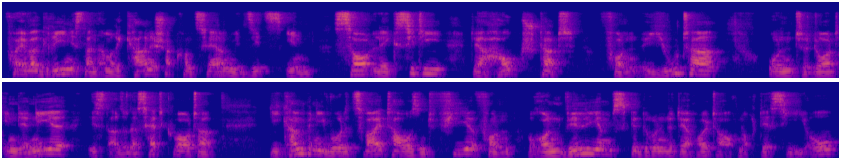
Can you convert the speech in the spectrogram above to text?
Forever Green ist ein amerikanischer Konzern mit Sitz in Salt Lake City, der Hauptstadt von Utah. Und dort in der Nähe ist also das Headquarter. Die Company wurde 2004 von Ron Williams gegründet, der heute auch noch der CEO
